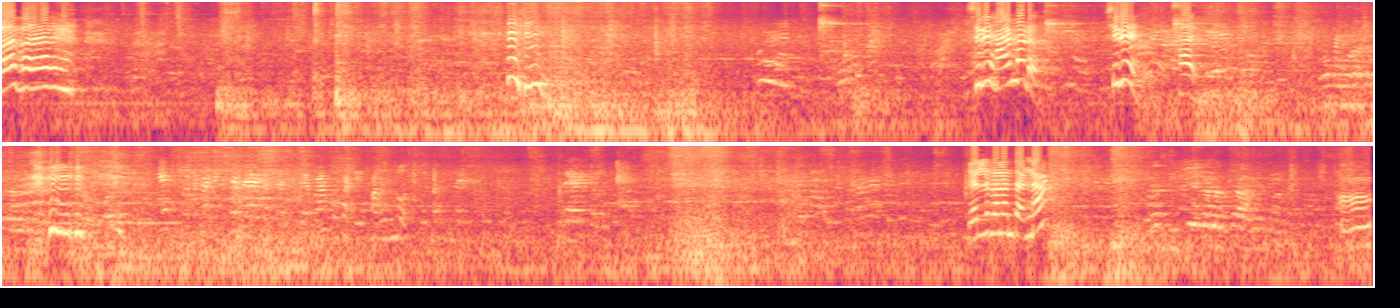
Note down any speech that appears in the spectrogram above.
ಬಾಯ್ ಬಾಯ್ ಸಿರಿ ಹಾಯ್ ಮಾಡು. ಸಿರಿ ಹಾಯ್ ಎಲ್ಲದನಂತ ಅಣ್ಣ? ಹಾಂ.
